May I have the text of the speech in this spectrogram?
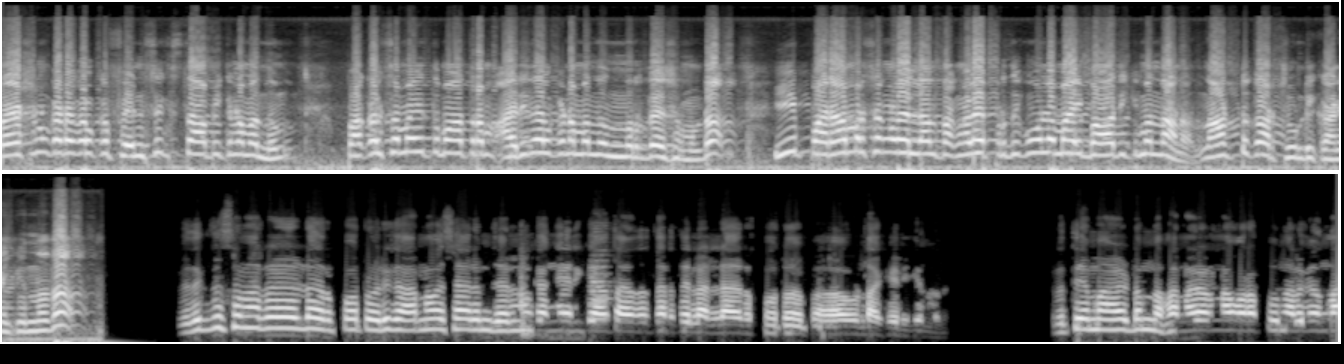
റേഷൻ കടകൾക്ക് ഫെൻസിംഗ് സ്ഥാപിക്കണമെന്നും പകൽ സമയത്ത് മാത്രം അരി നൽകണമെന്നും നിർദ്ദേശമുണ്ട്. ഈ പരാമർശങ്ങളെല്ലാം തങ്ങളെ പ്രതികൂലമായി ബാധിക്കുമെന്നാണ് നാട്ടുകാർ ചൂണ്ടിക്കാണിക്കുന്നത്. വിദഗ്ധ സമിതിയുടെ റിപ്പോർട്ട് ഒരു കാരണവശാലും ജനങ്ങൾക്ക് അംഗീകരിക്കാത്ത തരത്തിലല്ല റിപ്പോർട്ട് ഉണ്ടാക്കിയിരിക്കുന്നത്. കൃത്യമായിട്ടും ഭരണഘടന ഉറപ്പ് നൽകുന്ന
